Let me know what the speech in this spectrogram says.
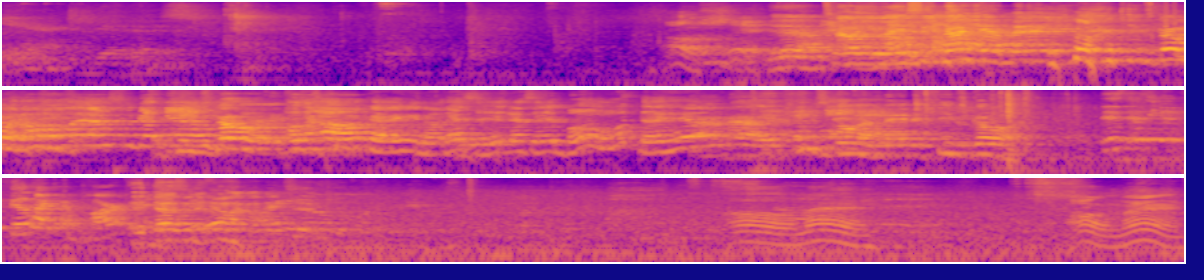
Here. Yes. Oh shit. Yeah, I'm telling you, I ain't seen none yet, man. It keeps going. The whole It ass we got keeps, keeps going. I was like, oh okay, you know, that's it, that's it. Boom. What the hell? No, it keeps going, man. It keeps going. This doesn't even feel like an apartment. It doesn't feel like a hotel. Oh man. Oh man.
